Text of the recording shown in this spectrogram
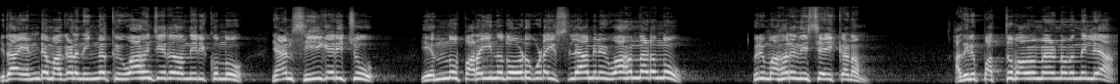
ഇതാ എന്റെ മകൾ നിങ്ങൾക്ക് വിവാഹം ചെയ്ത് തന്നിരിക്കുന്നു. ഞാൻ സ്വീകരിച്ചു എന്നു പറയുന്നതോടുകൂടെ ഇസ്ലാമിന് വിവാഹം നടന്നു. ഒരു മഹർ നിശ്ചയിക്കണം. അതിന് പത്ത് പവൻ വേണമെന്നില്ല.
